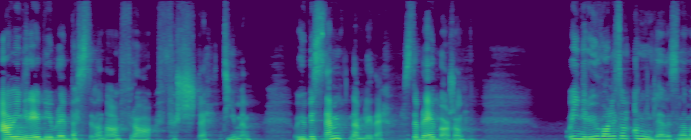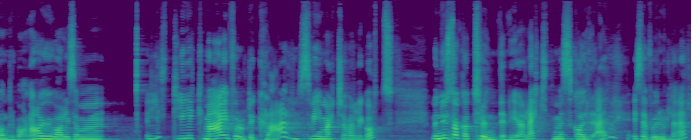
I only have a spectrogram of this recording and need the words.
Jeg og Ingrid vi ble bestevenner fra første timen. Og hun bestemte nemlig det. Så det ble bare sånn. Og Ingrid hun var litt sånn annerledes enn de andre barna. Hun var liksom litt lik meg i forhold til klær, så vi matcha veldig godt. Men hun snakka trønderdialekt med skarr-r i stedet for rulle-r.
